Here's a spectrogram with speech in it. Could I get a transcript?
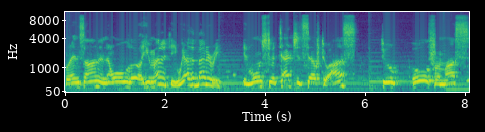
for insan and all uh, humanity, we are the battery. It wants to attach itself to us to pull from us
